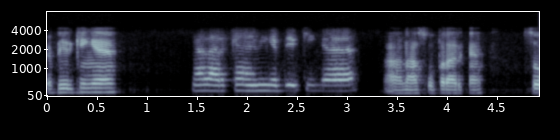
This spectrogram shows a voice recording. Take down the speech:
எப்படி இருக்கீங்க? நல்லா இருக்கேன். நீங்க எப்படி இருக்கீங்க? நான் சூப்பரா இருக்கேன். ஸோ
